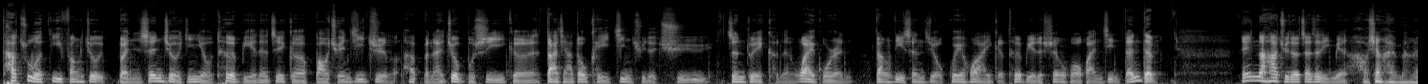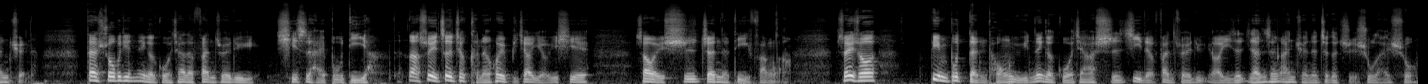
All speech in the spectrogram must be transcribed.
他住的地方就本身就已经有特别的这个保全机制了，它本来就不是一个大家都可以进去的区域。针对可能外国人，当地甚至有规划一个特别的生活环境等等。诶，那他觉得在这里面好像还蛮安全的，但说不定那个国家的犯罪率其实还不低啊。那所以这就可能会比较有一些稍微失真的地方了。所以说。并不等同于那个国家实际的犯罪率啊，以人身安全的这个指数来说，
